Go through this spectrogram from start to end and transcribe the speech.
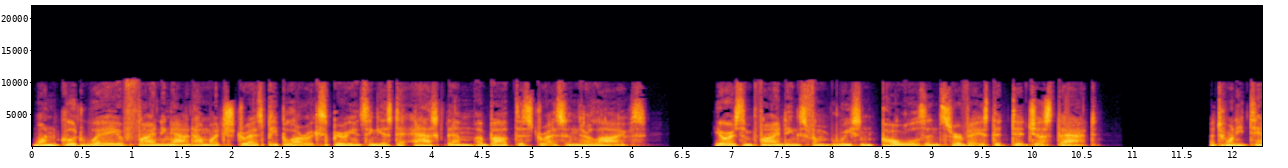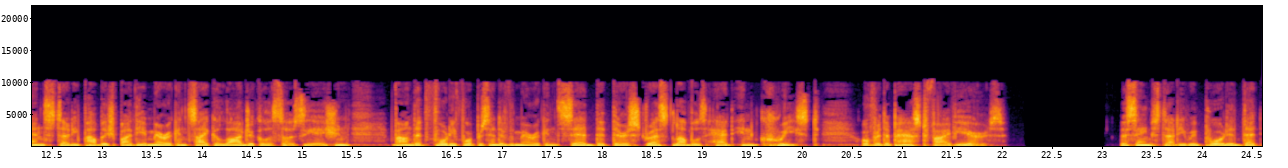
One good way of finding out how much stress people are experiencing is to ask them about the stress in their lives. Here are some findings from recent polls and surveys that did just that. A 2010 study published by the American Psychological Association found that 44% of Americans said that their stress levels had increased over the past five years. The same study reported that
